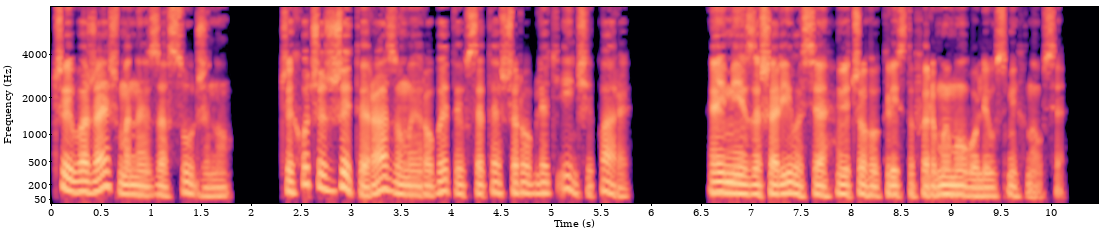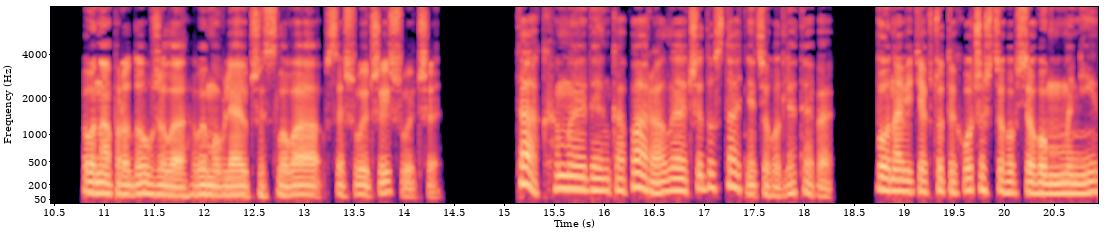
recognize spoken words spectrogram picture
Чи вважаєш мене засуджену? Чи хочеш жити разом і робити все те, що роблять інші пари? Емі зашарілася, від чого Крістофер мимоволі усміхнувся. Вона продовжила, вимовляючи слова все швидше і швидше. Так, ми ДНК пара, але чи достатньо цього для тебе? Бо навіть якщо ти хочеш цього всього мені,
